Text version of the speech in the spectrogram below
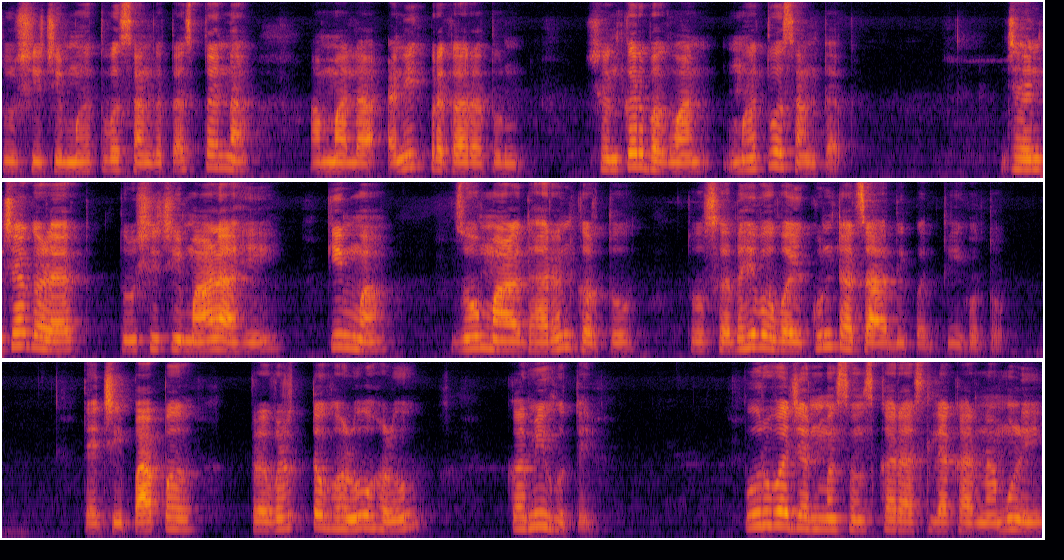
तुळशीचे महत्त्व सांगत असताना आम्हाला अनेक प्रकारातून शंकर भगवान महत्त्व सांगतात. ज्यांच्या गळ्यात तुळशीची माळ आहे किंवा जो माळ धारण करतो तो सदैव वैकुंठाचा अधिपती होतो. त्याची पाप प्रवृत्त हळूहळू कमी होते. पूर्वजन्म संस्कार असल्या कारणामुळे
